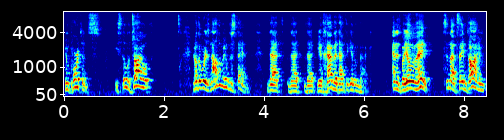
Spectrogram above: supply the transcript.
importance? He's still a child. In other words, now that we understand that that that Yechevet had to give him back, and it's by Yom Hey, it's in that same time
